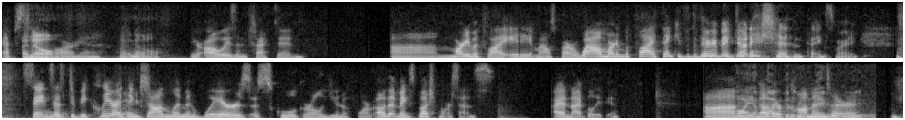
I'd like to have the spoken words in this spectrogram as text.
Epstein know. Barr, yeah. I know. You're always infected. Um, Marty McFly, 88 miles per hour. Wow, Marty McFly, thank you for the very big donation. Thanks, Marty. Saint says, to be clear, well, I think thanks. Don Lemon wears a schoolgirl uniform. Oh, that makes much more sense. I and I believe you. Um, I the am other gonna commenter,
